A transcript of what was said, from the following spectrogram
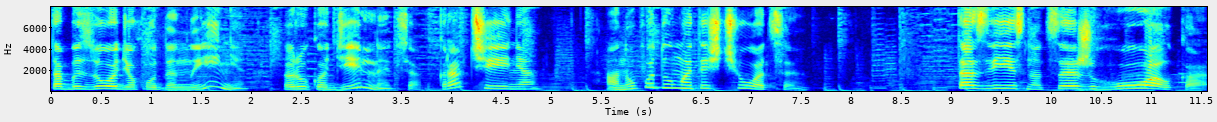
та без одягу донині рукодільниця кравчиня. Ану подумайте, що це? Та звісно, це ж голка.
